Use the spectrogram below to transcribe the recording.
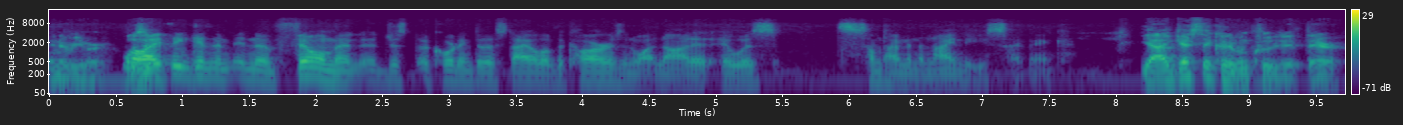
interviewer? Was Well, I think in the in the film, and just according to the style of the cars and whatnot, it, it was sometime in the '90s, I think. yeah, I guess they could have included it there.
